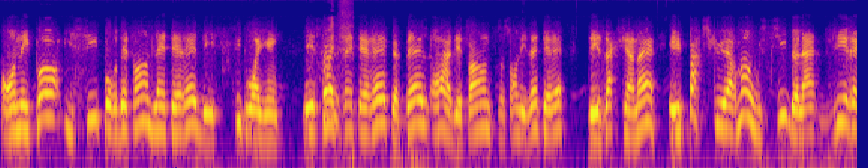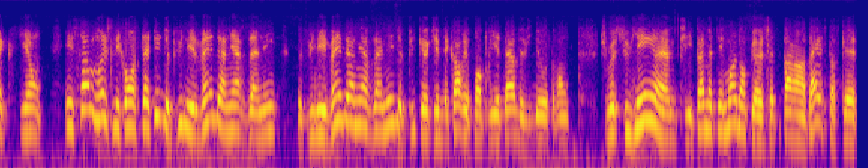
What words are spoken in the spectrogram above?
on n'est pas ici pour défendre l'intérêt des citoyens. Les seuls intérêts que Bell a à défendre, ce sont les intérêts des actionnaires et particulièrement aussi de la direction. Et ça, moi, je l'ai constaté depuis les 20 dernières années. Depuis les 20 dernières années, depuis que Québécois est propriétaire de Vidéotron. Je me souviens, euh, puis permettez-moi donc euh, cette parenthèse parce que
